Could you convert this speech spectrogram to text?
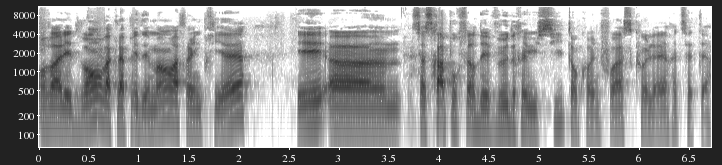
On va aller devant, on va clapper des mains, on va faire une prière, et euh, ça sera pour faire des vœux de réussite, encore une fois, scolaire, etc.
